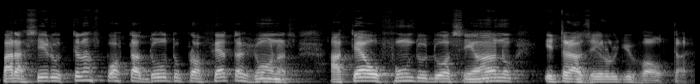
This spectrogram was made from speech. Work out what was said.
para ser o transportador do profeta Jonas até o fundo do oceano e trazê-lo de volta.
